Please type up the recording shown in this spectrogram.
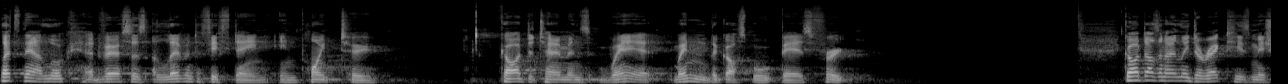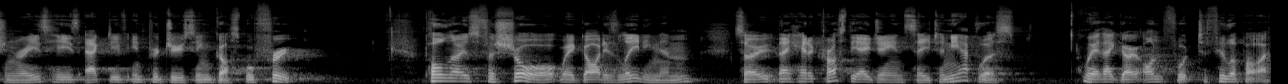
Let's now look at verses 11 to 15 in point 2. God determines where, when the gospel bears fruit. God doesn't only direct his missionaries, he is active in producing gospel fruit. Paul knows for sure where God is leading them, so they head across the Aegean Sea to Neapolis, where they go on foot to Philippi.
